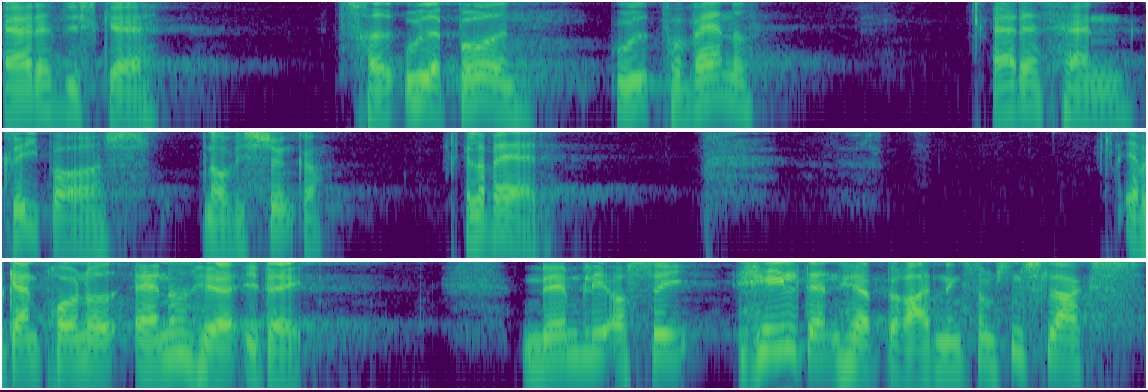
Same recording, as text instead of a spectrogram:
Er det, at vi skal træde ud af båden, ud på vandet? Er det, at han griber os, når vi synker? Eller hvad er det? Jeg vil gerne prøve noget andet her i dag. Nemlig at se hele den her beretning som sådan en slags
